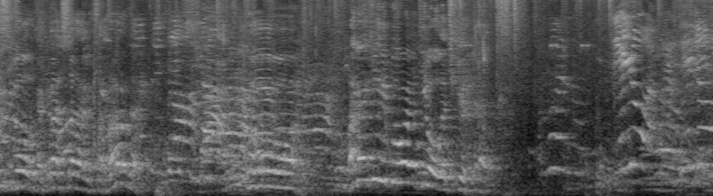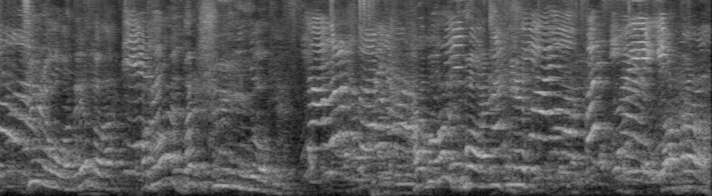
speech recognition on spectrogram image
есть елка, красавица, правда? О, а какие бывают елочки? Зеленые, да. А бывают большие елки. А бывают маленькие. Ага.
